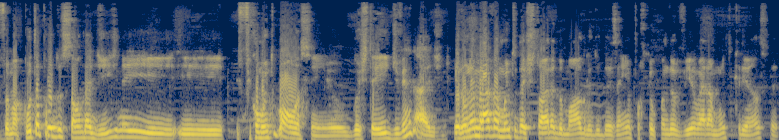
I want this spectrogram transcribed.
foi uma puta produção da Disney e, e ficou muito bom, assim. Eu gostei de verdade. Eu não lembrava muito da história do Mogli, do desenho, porque quando eu vi eu era muito criança.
